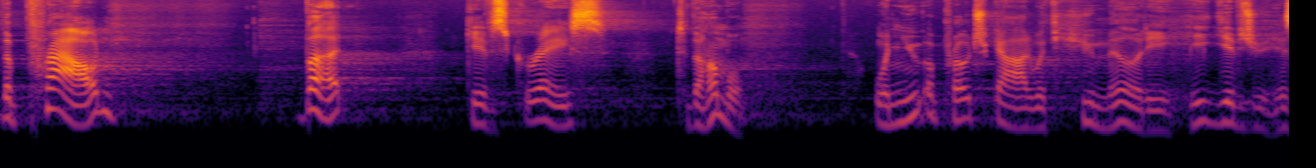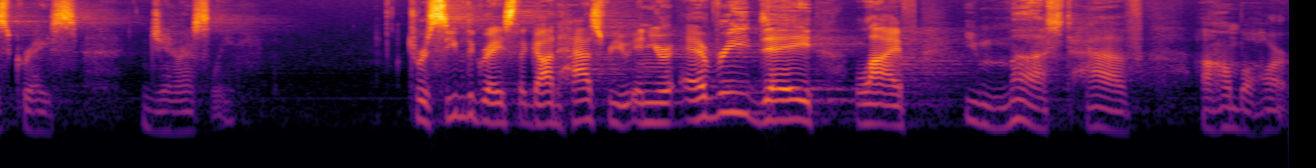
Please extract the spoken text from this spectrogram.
the proud, but gives grace to the humble. When you approach God with humility, He gives you His grace generously. To receive the grace that God has for you in your everyday life, you must have a humble heart.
